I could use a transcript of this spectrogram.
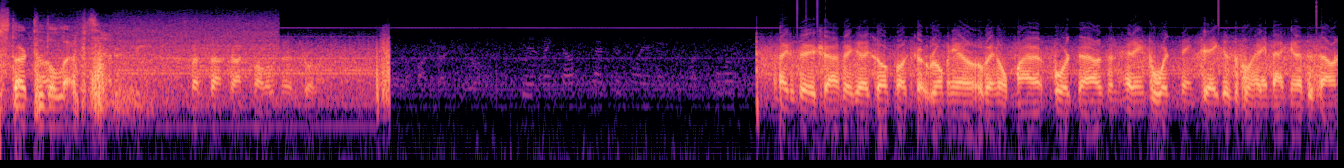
Calibrate. We'll start to the left. Tiger traffic, uh, Golf Foxtrot Romeo over Hill Mire at 4,000, heading towards St. Jacobs before heading back into the zone.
